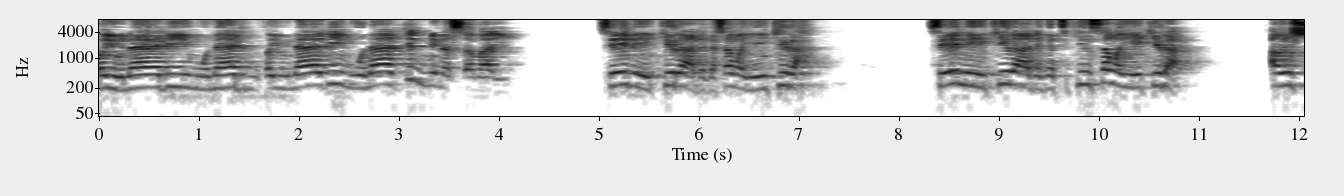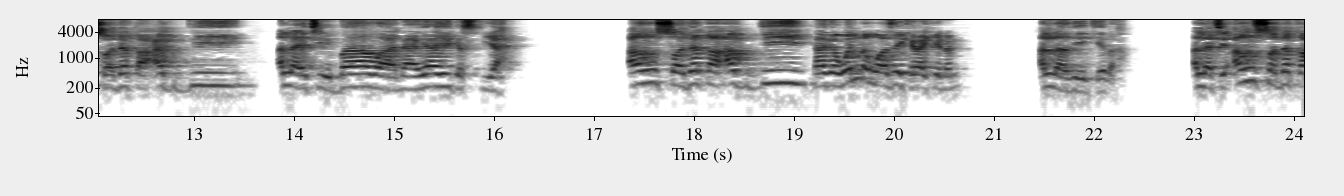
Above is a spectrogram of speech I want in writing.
Fayunadi munadin fayunadi munadin minas samai. Sai ne kira daga sama yayi kira. Sai ne kira daga cikin sama yayi kira. An sadaqa abdi. Allah ya ce bawa na yayi gaskiya. An sadaqa abdi. Kaga wannan wa zai kira kenan? Allah zai kira. Allah ce an sadaqa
